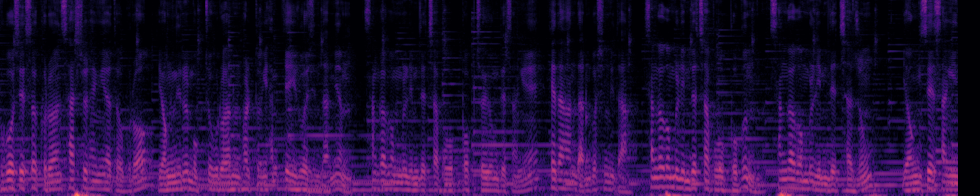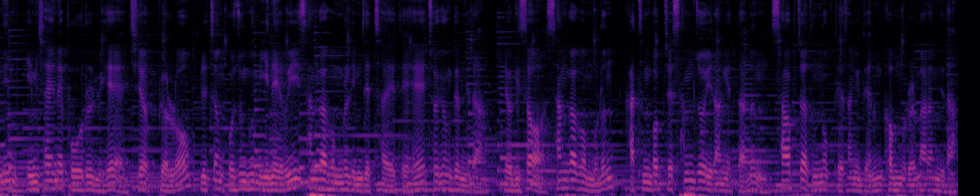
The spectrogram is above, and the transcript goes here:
그곳에서 그러한 사실 행위와 더불어 영리를 목적으로 하는 활동이 함께 이루어진다면 상가 건물 임대차 보호법 적용 대상에 해당한다는 것입니다. 상가 건물 임대차 보호법은 상가 건물 임대차 중 영세 상인인 임차인의 보호를 위해 지역별로 일정 보증금 이내의 상가 건물 임대차에 대해 적용됩니다. 여기서 상가 건물은 같은 법 제3조 1항에 따른 사업자 등록 대상이 되는 건물을 말합니다.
